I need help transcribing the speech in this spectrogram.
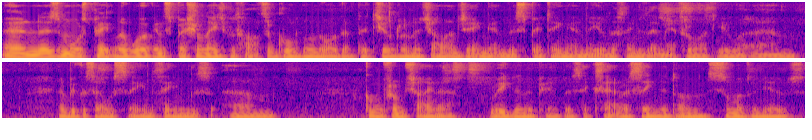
And as most people who work in special needs with hearts of gold will know that the children are challenging and the spitting and the other things they may throw at you. Um, and because I was saying things um, coming from China, reading the papers, etc., seeing it on some of the news,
